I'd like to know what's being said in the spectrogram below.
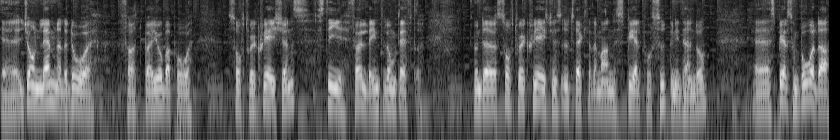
Eh, John lämnade då för att börja jobba på Software Creations. Steve följde inte långt efter. Under Software Creations utvecklade man spel på Super Nintendo. Eh, spel som båda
